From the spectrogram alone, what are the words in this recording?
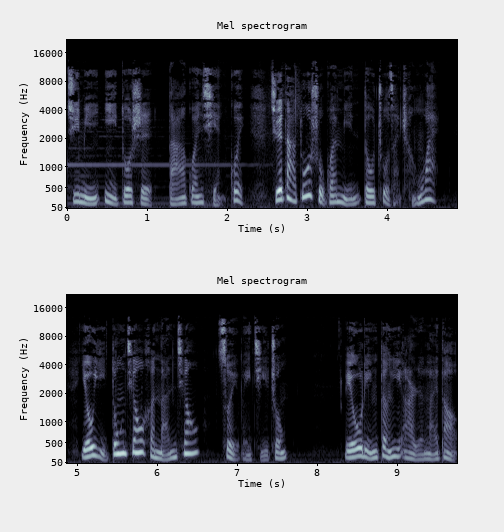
居民亦多是达官显贵，绝大多数官民都住在城外，尤以东郊和南郊最为集中。刘伶、邓毅二人来到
